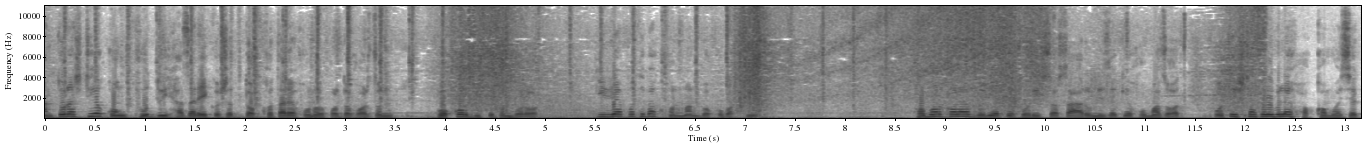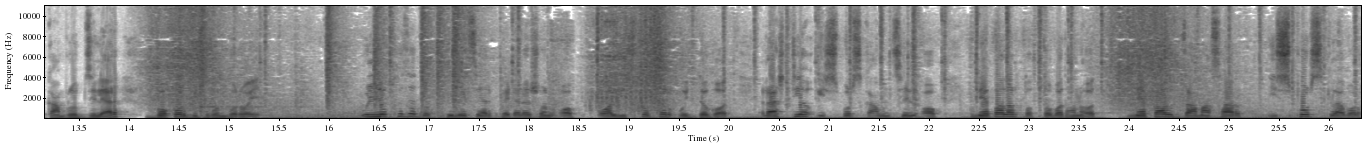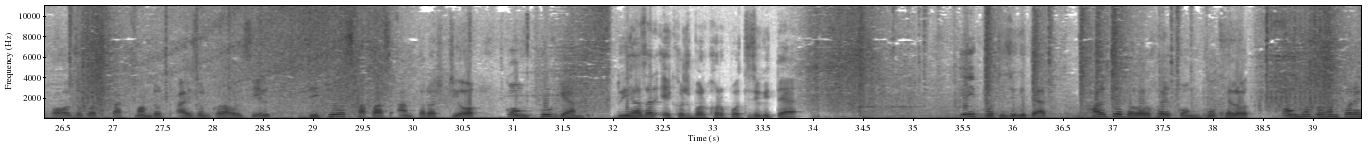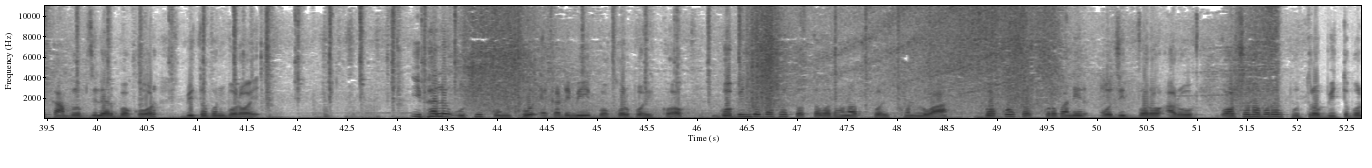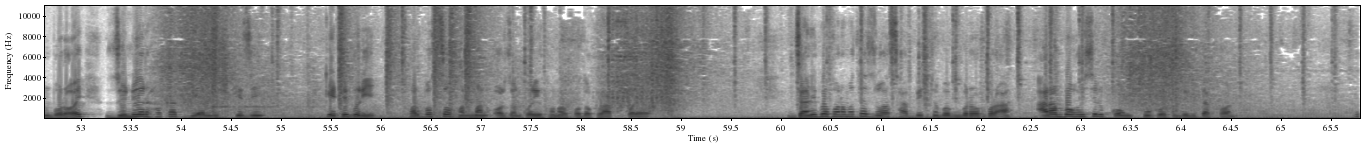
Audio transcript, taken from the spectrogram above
আন্তঃৰাষ্ট্ৰীয় কংফু দুই হাজাৰ একৈছত দক্ষতাৰে সোণৰ পদক অৰ্জন বকৰ বিতোপন বৰৰ ক্ৰীড়া প্ৰতিভাক সন্মান বকবাসী। সমৰ কলাৰ জৰিয়তে শৰীৰ চৰ্চা আৰু নিজকে সমাজত প্ৰতিষ্ঠা কৰিবলৈ সক্ষম হৈছে কামৰূপ জিলাৰ বকৰ বিতোপন বৰই। উল্লেখ্য যে দক্ষিণ এছিয়াৰ ফেডাৰেশ্যন অৱ অল স্পৰ্টছৰ উদ্যোগত ৰাষ্ট্ৰীয় স্পৰ্টছ কাউন্সিল অৱ নেপালৰ তত্বাৱধানত নেপাল জামাচাৰ স্পৰ্টছ ক্লাবৰ সহযোগত কাঠমাণ্ডুত আয়োজন কৰা হৈছিল দ্বিতীয় ছাপাছ আন্তঃৰাষ্ট্ৰীয় কংফু গেম দুই হাজাৰ একৈছ বৰ্ষৰ প্ৰতিযোগিতা। এই প্ৰতিযোগিতাত ভাৰতীয় দলৰ হৈ কংফু খেলত অংশগ্ৰহণ কৰে কামৰূপ জিলাৰ বকৰ বিতপন বৰই। ইফালে উচু কংফু একাডেমী বকৰ প্ৰশিক্ষক গোবিন্দ দাসৰ তত্বাৱধানত প্ৰশিক্ষণ লোৱা বক চক্ৰপাণীৰ অজিত বড়ো আৰু অৰ্চনা বড়োৰ পুত্ৰ বিতপন বড়োই জুনিয়ৰ শাখাত বিয়াল্লিছ কেজি কেটেগৰীত সৰ্বোচ্চ সন্মান অৰ্জন কৰি সোণৰ পদক লাভ কৰে। জানিব পৰা মতে যোৱা ছাব্বিছ নৱেম্বৰৰ পৰা আৰম্ভ হৈছিল কংফু প্ৰতিযোগিতাখন।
